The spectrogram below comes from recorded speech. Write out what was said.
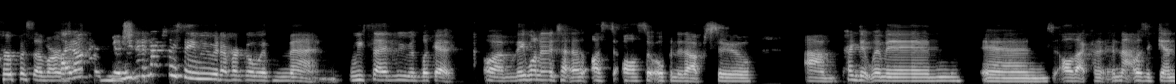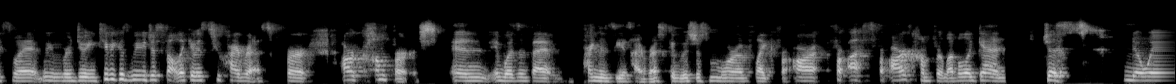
purpose of our, I don't our We didn't actually say we would ever go with men. We said we would look at. Um, they wanted to, us to also open it up to um, pregnant women and all that kind of, and that was against what we were doing too because we just felt like it was too high risk for our comfort. And it wasn't that pregnancy is high risk. It was just more of like for our for us for our comfort level. Again, just knowing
